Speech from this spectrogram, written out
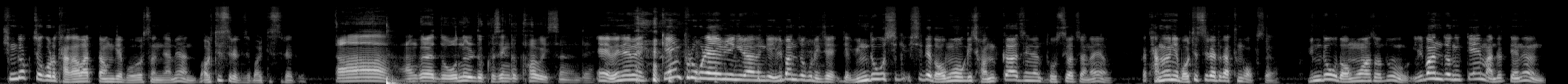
충격적으로 다가왔던 게 뭐였었냐면 멀티스레드죠, 멀티스레드. 아, 안 그래도 오늘도 그 생각하고 있었는데. 예, 왜냐면 게임 프로그래밍이라는 게 일반적으로 이제, 이제 윈도우 시, 시대 넘어오기 전까지는 도스였잖아요. 그러니까 당연히 멀티스레드 같은 거 없어요. 윈도우 넘어와서도 일반적인 게임 만들 때는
